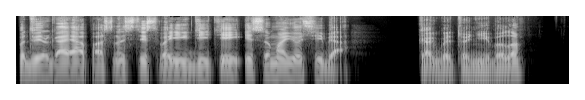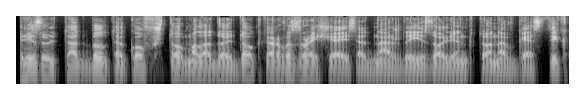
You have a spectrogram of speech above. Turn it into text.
подвергая опасности своих детей и самое себя. Как бы то ни было, результат был таков, что молодой доктор, возвращаясь однажды из Оллингтона в Гестик,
